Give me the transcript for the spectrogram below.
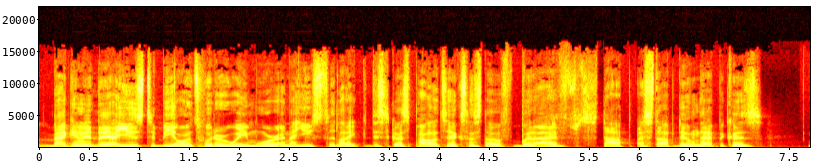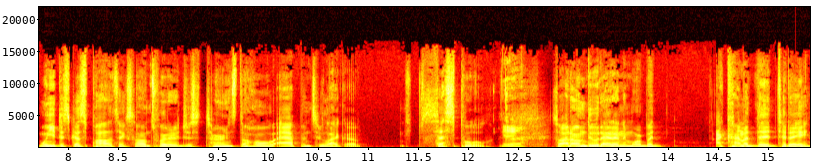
back in the day, I used to be on Twitter way more, and I used to like discuss politics and stuff. But I've stopped. I stopped doing that because when you discuss politics on Twitter, it just turns the whole app into like a cesspool. Yeah. So I don't do that anymore. But I kind of did today,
